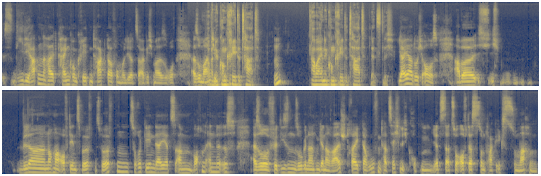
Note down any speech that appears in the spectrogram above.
die, die hatten halt keinen konkreten Tag da formuliert, sage ich mal so. Also manche Aber eine konkrete Tat. Hm? Aber eine konkrete Tat letztlich. Ja, ja, durchaus. Aber ich, ich will da nochmal auf den 12.12. .12. zurückgehen, der jetzt am Wochenende ist. Also für diesen sogenannten Generalstreik, da rufen tatsächlich Gruppen jetzt dazu auf, das zum Tag X zu machen.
